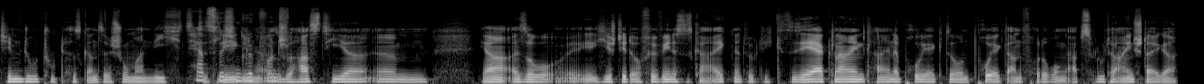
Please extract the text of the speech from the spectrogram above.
Jimdo tut das Ganze schon mal nicht. Herzlichen Deswegen, Glückwunsch. Also du hast hier, ähm, ja, also äh, hier steht auch, für wen ist es geeignet, wirklich sehr klein, kleine Projekte und Projektanforderungen, absolute Einsteiger.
